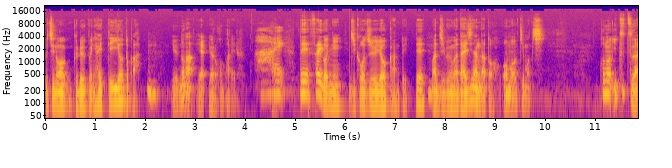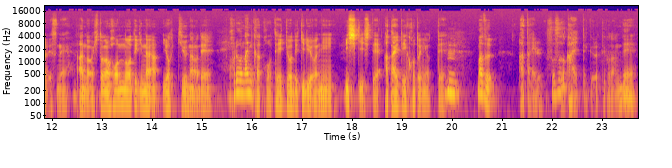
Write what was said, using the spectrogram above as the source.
うちのグループに入っていいよとかいうのがや喜ばれる。はい。で最後に自己重要感といって、まあ、自分は大事なんだと思う気持ち、この5つがですねあの人の本能的な欲求なのでこれを何かこう提供できるように意識して与えていくことによって、ん。まず与える。そうすると返ってくるということなんで、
